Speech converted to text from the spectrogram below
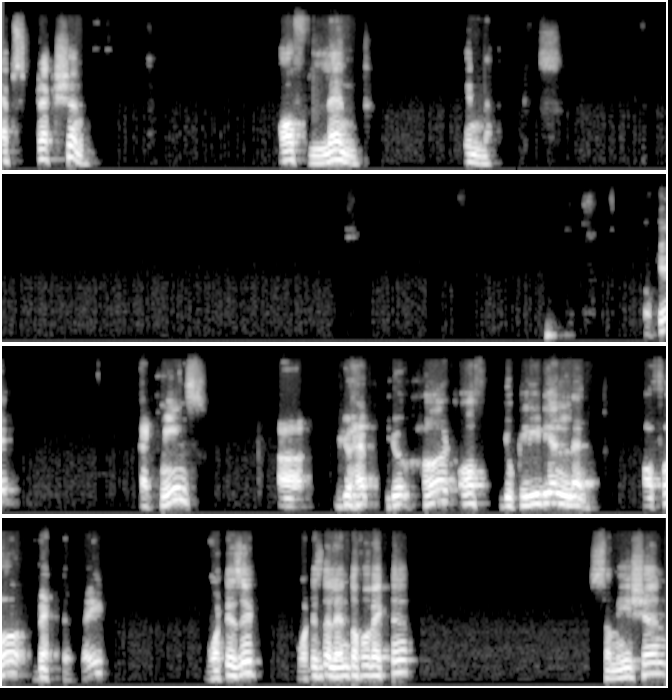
abstraction of length in mathematics. Okay, that means uh, you have you heard of Euclidean length of a vector, right? What is it? What is the length of a vector? Summation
